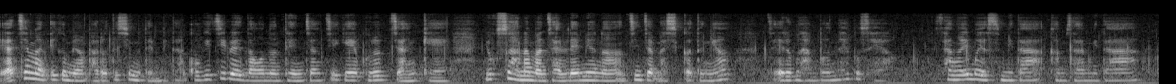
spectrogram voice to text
야채만 익으면 바로 드시면 됩니다. 고깃집에 나오는 된장찌개 부럽지 않게 육수 하나만 잘 내면은 진짜 맛있거든요. 자, 여러분 한번 해보세요. 상어 이모였습니다. 감사합니다.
